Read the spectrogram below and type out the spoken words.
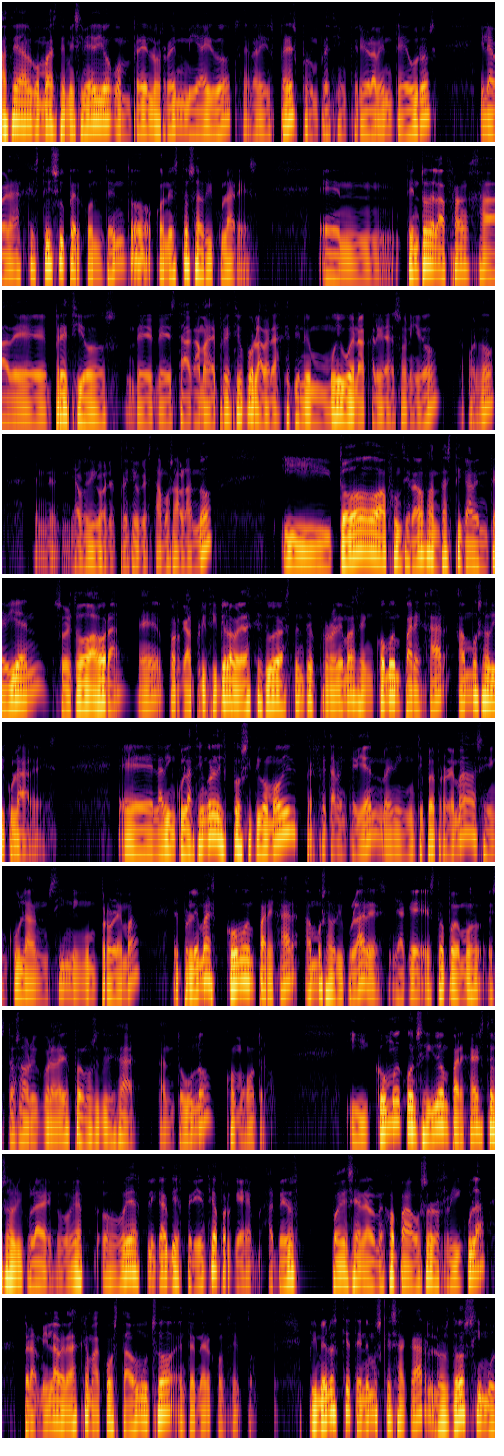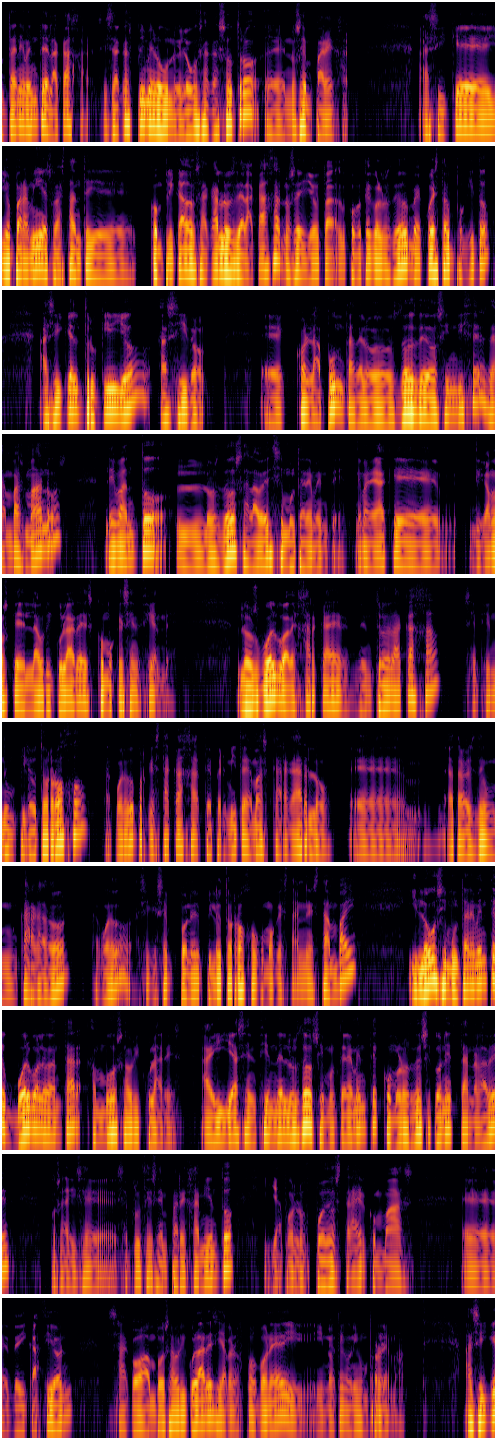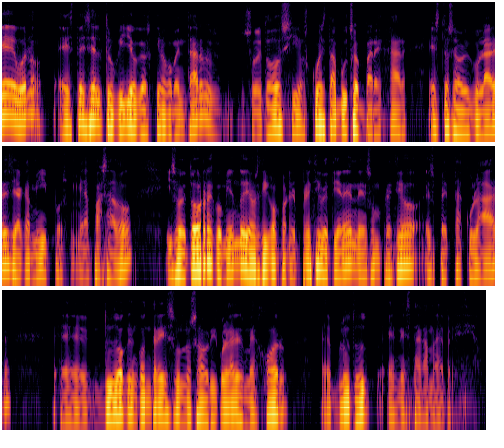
Hace algo más de mes y medio compré los Redmi AirDots en AliExpress por un precio inferior a 20 euros y la verdad es que estoy súper contento con estos auriculares. En, dentro de la franja de precios de, esta gama de precios, pues la verdad es que tienen muy buena calidad de sonido, ¿de acuerdo? ya os digo, en el precio que estamos hablando. Y todo ha funcionado fantásticamente bien, sobre todo ahora, ¿eh? porque al principio la verdad es que tuve bastantes problemas en cómo emparejar ambos auriculares. Eh, la vinculación con el dispositivo móvil, perfectamente bien, no hay ningún tipo de problema, se vinculan sin ningún problema. El problema es cómo emparejar ambos auriculares, ya que esto podemos, estos auriculares podemos utilizar tanto uno como otro. ¿Y cómo he conseguido emparejar estos auriculares? Os voy, a, explicar mi experiencia porque al menos puede ser a lo mejor para vosotros ridícula, pero a mí la verdad es que me ha costado mucho entender el concepto. Primero es que tenemos que sacar los dos simultáneamente de la caja. Si sacas primero uno y luego sacas otro, eh, no se emparejan. Así que yo para mí es bastante complicado sacarlos de la caja. No sé, yo tal como tengo los dedos me cuesta un poquito. Así que el truquillo ha sido eh, con la punta de los dos dedos índices de ambas manos, levanto los dos a la vez simultáneamente. De manera que digamos que el auricular es como que se enciende. Los vuelvo a dejar caer dentro de la caja se enciende un piloto rojo, ¿de acuerdo? Porque esta caja te permite además cargarlo eh, a través de un cargador, ¿de acuerdo? Así que se pone el piloto rojo como que está en stand-by y luego simultáneamente vuelvo a levantar ambos auriculares. Ahí ya se encienden los dos simultáneamente, como los dos se conectan a la vez, pues ahí se, produce ese emparejamiento y ya pues los puedo extraer con más eh, dedicación, saco ambos auriculares y ya me los puedo poner y no tengo ningún problema. Así que, bueno, este es el truquillo que os quiero comentar, sobre todo si os cuesta mucho emparejar estos auriculares, ya que a mí pues me ha pasado. Y sobre todo os recomiendo, ya os digo, por el precio que tienen, es un precio espectacular. Eh, dudo que encontréis unos auriculares mejor eh, Bluetooth en esta gama de precio.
